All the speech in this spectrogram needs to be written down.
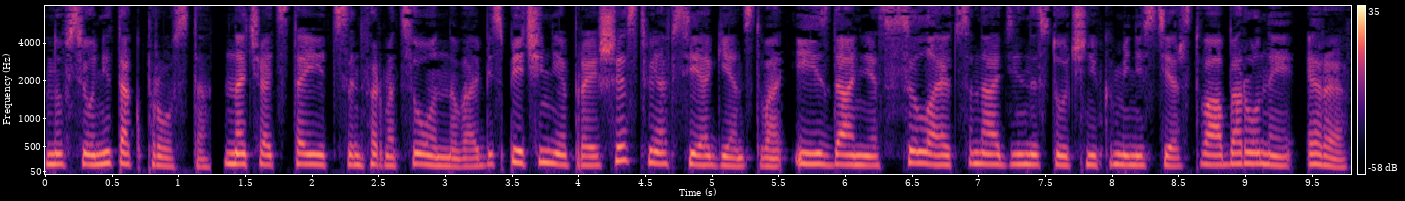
Но все не так просто. Начать стоит с информационного обеспечения происшествия все агентства и издания ссылаются на один источник Министерства обороны РФ.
